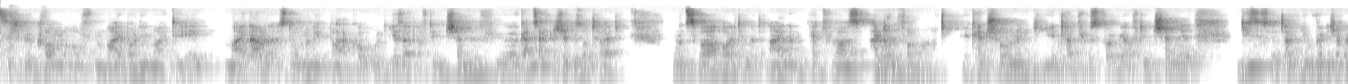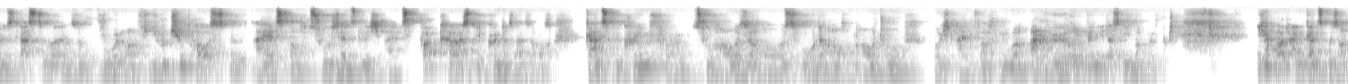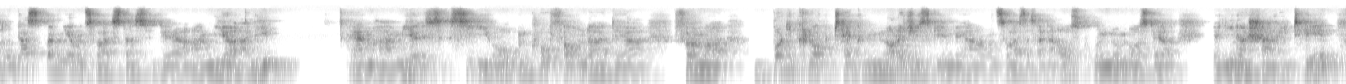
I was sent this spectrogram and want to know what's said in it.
herzlich willkommen auf mybodymind.de. Mein Name ist Dominik Barko und ihr seid auf dem Channel für ganzheitliche Gesundheit. Und zwar heute mit einem etwas anderen Format. Ihr kennt schon die Interviews von mir auf dem Channel. Dieses Interview werde ich aber das erste Mal sowohl auf YouTube posten als auch zusätzlich als Podcast. Ihr könnt das also auch ganz bequem von zu Hause aus oder auch im Auto euch einfach nur anhören, wenn ihr das lieber mögt. Ich habe heute einen ganz besonderen Gast bei mir und zwar ist das der Amir Ali. Ähm, Amir ist CEO und Co-Founder der Firma Body Clock Technologies GmbH. Und zwar ist das eine Ausgründung aus der Berliner Charité.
